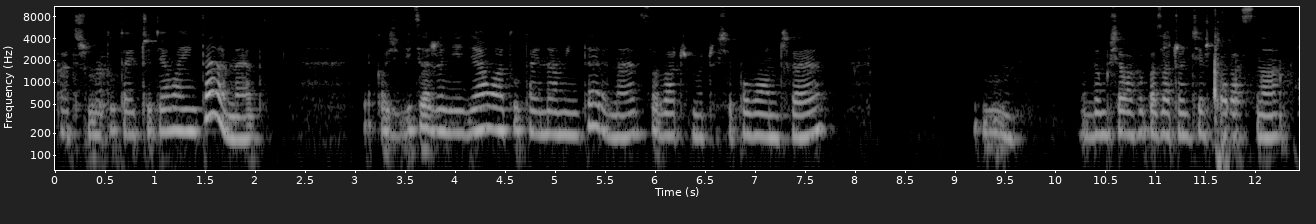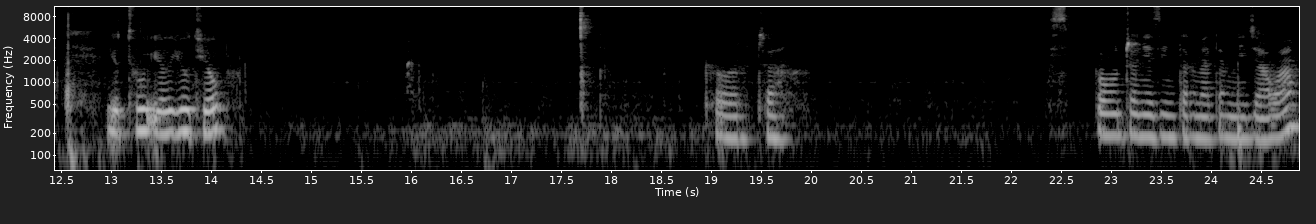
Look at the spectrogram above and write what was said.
Patrzmy tutaj, czy działa internet. Jakoś widzę, że nie działa tutaj nam internet. Zobaczmy, czy się połączy. Mm. Będę musiała chyba zacząć jeszcze raz na YouTube. Kurczę. Połączenie z internetem nie działa.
